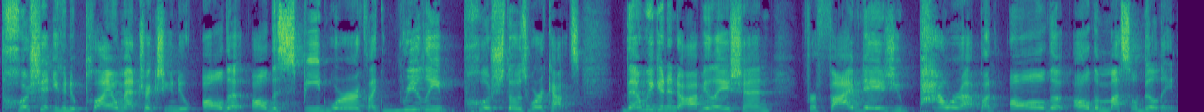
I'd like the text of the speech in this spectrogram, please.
Push it. You can do plyometrics. You can do all the all the speed work. Like really push those workouts. Then we get into ovulation. For five days, you power up on all the all the muscle building.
